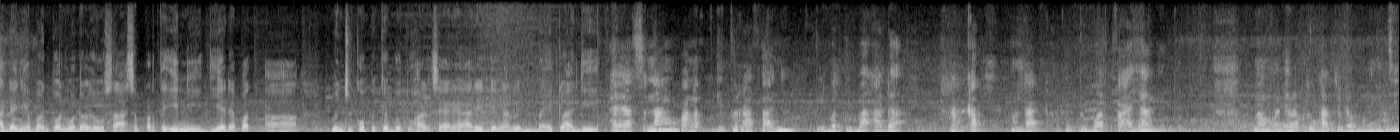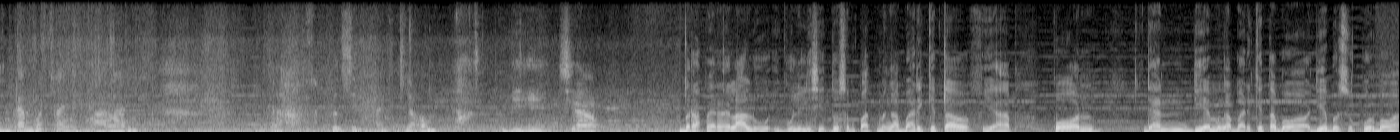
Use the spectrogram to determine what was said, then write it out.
adanya bantuan modal usaha seperti ini dia dapat uh, mencukupi kebutuhan sehari-hari dengan lebih baik lagi. Saya senang banget gitu rasanya, tiba-tiba ada berkat mendadak itu buat saya gitu. Namanya Tuhan sudah mengizinkan buat saya jualan. Ya, satu aja ya Om. Ini siap. Beberapa hari lalu, Ibu Lilis itu sempat mengabari kita via phone dan dia mengabari kita bahwa dia bersyukur bahwa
